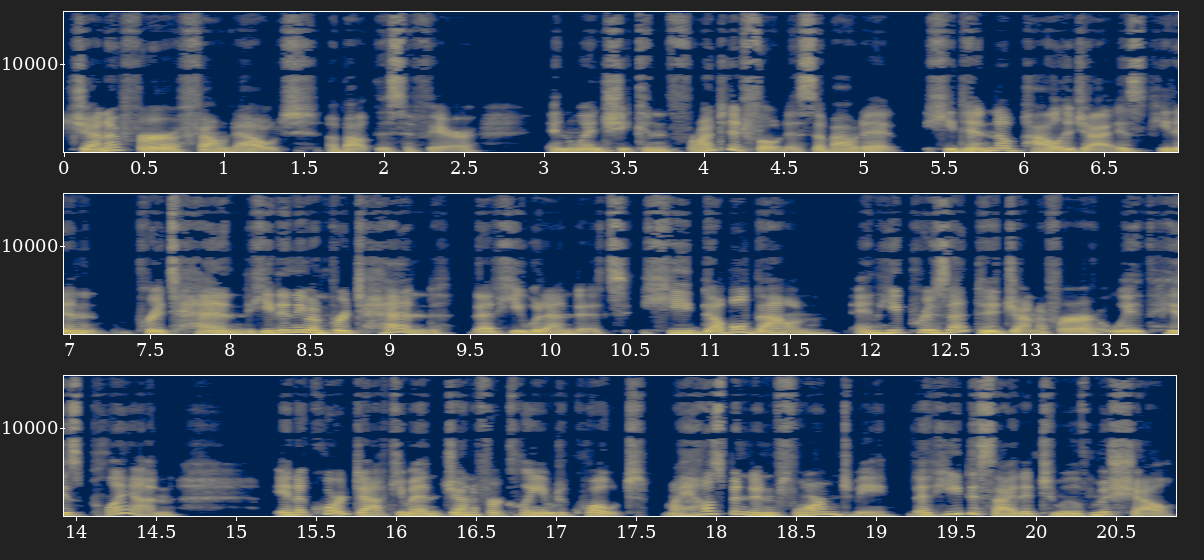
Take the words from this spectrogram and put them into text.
Jennifer found out about this affair. And when she confronted Fotis about it, he didn't apologize. He didn't pretend. He didn't even pretend that he would end it. He doubled down and he presented Jennifer with his plan. In a court document, Jennifer claimed, quote, My husband informed me that he decided to move Michelle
